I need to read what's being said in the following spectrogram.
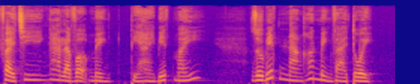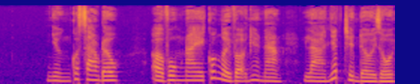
Phải chi Nga là vợ mình Thì hay biết mấy Dù biết nàng hơn mình vài tuổi Nhưng có sao đâu ở vùng này có người vợ như nàng Là nhất trên đời rồi.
